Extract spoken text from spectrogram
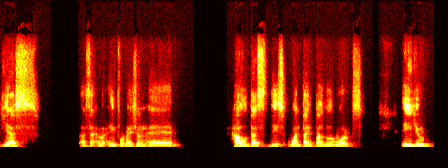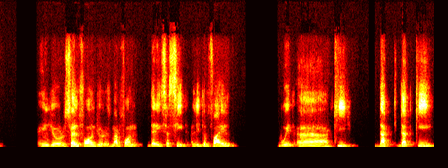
just as a, information, uh, how does this one-time password works? In your in your cell phone, your smartphone, there is a seed, a little file with a key. That, that key,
